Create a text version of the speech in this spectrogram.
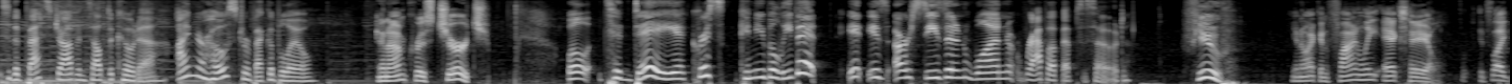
to the best job in South Dakota. I'm your host, Rebecca Blue. And I'm Chris Church. Well, today, Chris, can you believe it? It is our season one wrap up episode. Phew. You know, I can finally exhale. It's like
